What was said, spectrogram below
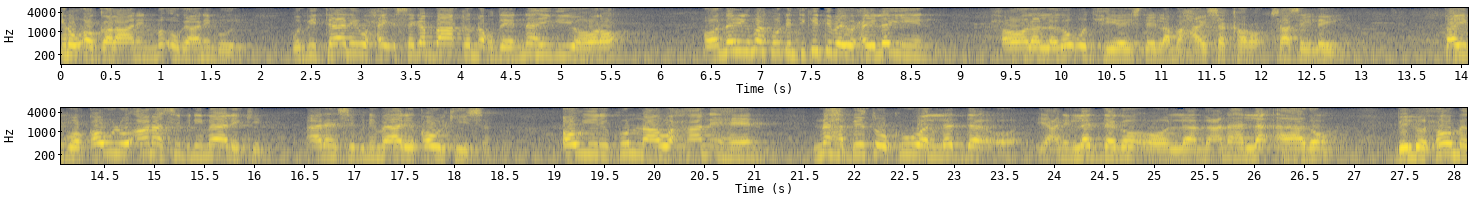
inuu ogolaanin ma ogaanin buu yidhi. Wabitaali waxay isaga baaqi noqdeen nahyigii horo oo nebiga markuu dhinti kadibay waxay leeyihiin xoolo laga udxiyaystay lama hayso karo saasay leeyihiin. Ayb wa anas bni malikin anas ibni maali qowlkiisa. Ou yidhi kunnaa waxaan ahayn nahbitu kuwa lada yani la dego oo macnaha la aado biluxuumi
